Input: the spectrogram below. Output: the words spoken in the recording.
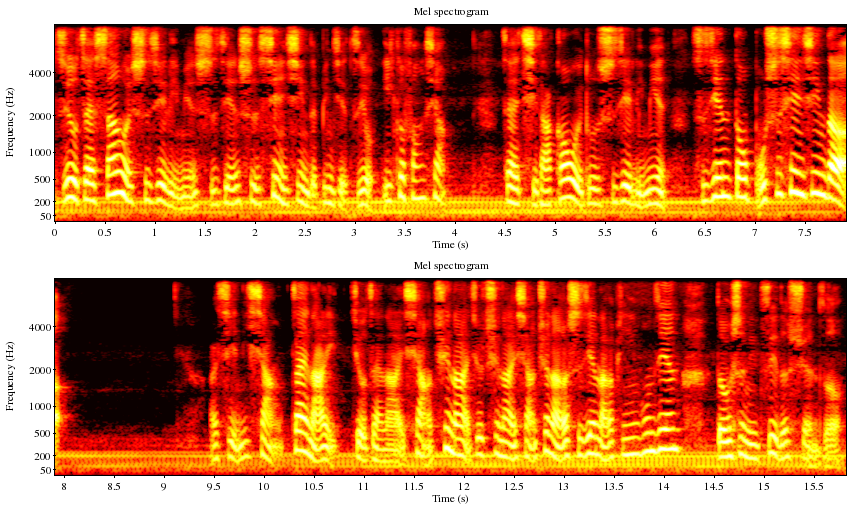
只有在三维世界里面，时间是线性的，并且只有一个方向；在其他高维度的世界里面，时间都不是线性的。而且你想在哪里就在哪里，想去哪里就去哪里，想去哪个时间、哪个平行空间，都是你自己的选择。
